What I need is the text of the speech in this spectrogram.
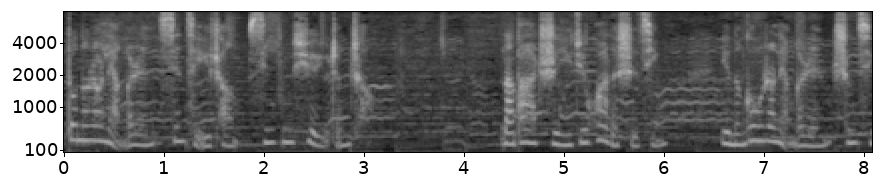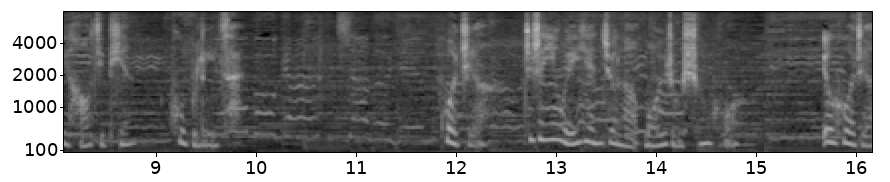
都能让两个人掀起一场腥风血雨争吵，哪怕只是一句话的事情，也能够让两个人生气好几天，互不理睬。或者这是因为厌倦了某一种生活，又或者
